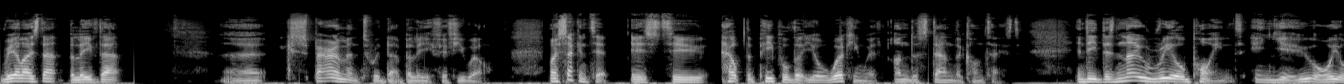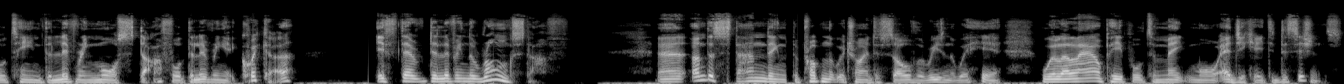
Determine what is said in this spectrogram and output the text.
Realize that, believe that, uh, experiment with that belief, if you will. My second tip is to help the people that you're working with understand the context. Indeed, there's no real point in you or your team delivering more stuff or delivering it quicker if they're delivering the wrong stuff. And understanding the problem that we're trying to solve, the reason that we're here, will allow people to make more educated decisions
